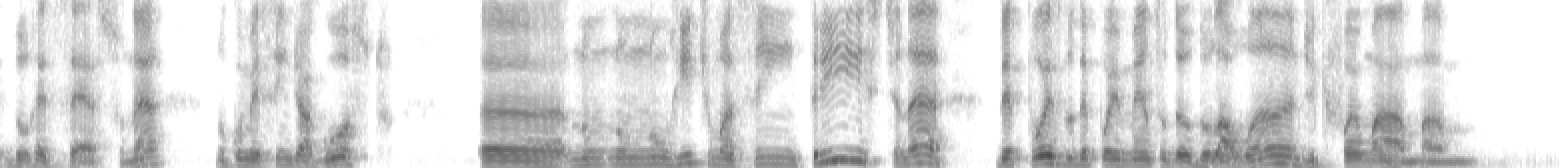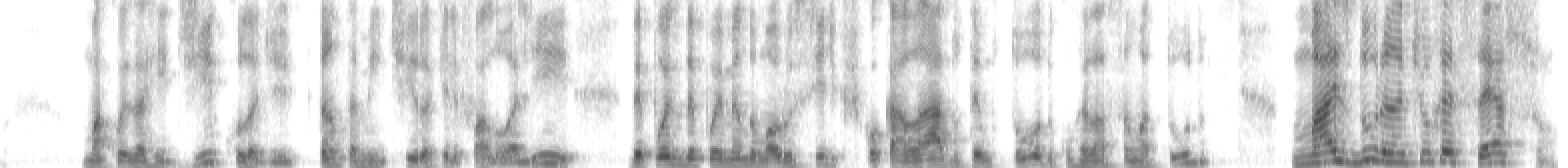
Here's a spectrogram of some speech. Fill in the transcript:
do recesso, né, no comecinho de agosto, uh, num, num, ritmo assim triste, né? Depois do depoimento do, do Lawande, que foi uma, uma, uma coisa ridícula de tanta mentira que ele falou ali, depois do depoimento do Mauro Cid, que ficou calado o tempo todo com relação a tudo, mas durante o recesso,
